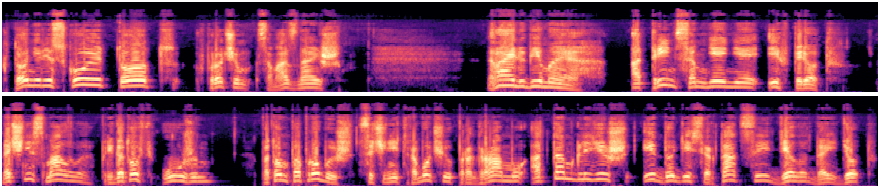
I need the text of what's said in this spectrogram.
Кто не рискует, тот, впрочем, сама знаешь. Давай, любимая, отринь сомнения и вперед. Начни с малого, приготовь ужин, Потом попробуешь сочинить рабочую программу, а там, глядишь, и до диссертации дело дойдет.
